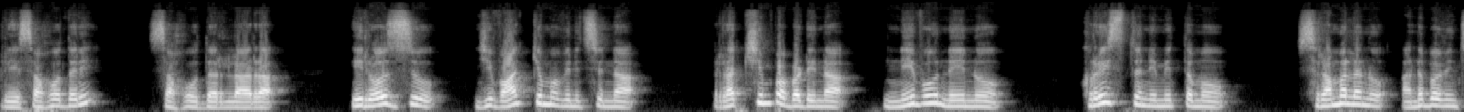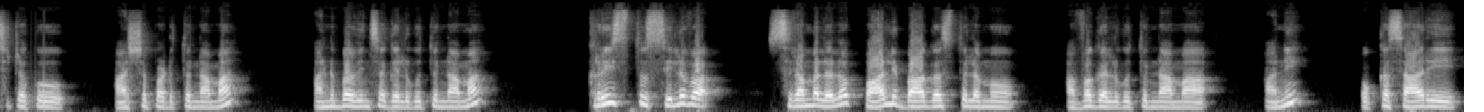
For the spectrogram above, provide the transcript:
ప్రియ సహోదరి సహోదరులారా ఈరోజు ఈ వాక్యము వినిచిన రక్షింపబడిన నీవు నేను క్రీస్తు నిమిత్తము శ్రమలను అనుభవించుటకు ఆశపడుతున్నామా? అనుభవించగలుగుతున్నామా? క్రీస్తు శిలువ శ్రమలలో పాలి భాగస్థులము అవ్వగలుగుతున్నామా అని ఒక్కసారి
